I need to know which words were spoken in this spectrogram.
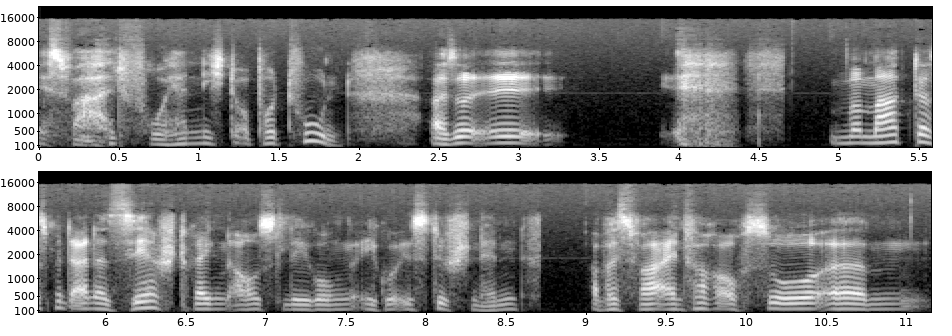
es war halt vorher nicht opportun. Also äh, man mag das mit einer sehr strengen Auslegung egoistisch nennen, aber es war einfach auch so, ähm,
